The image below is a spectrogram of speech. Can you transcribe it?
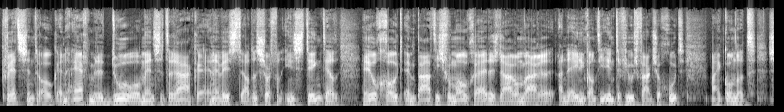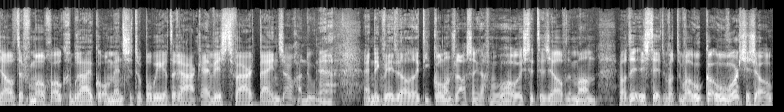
kwetsend ook. En ja. echt met het doel om mensen te raken. En hij wist, had een soort van instinct. Hij had heel groot empathisch vermogen. Hè. Dus daarom waren aan de ene kant die interviews vaak zo goed. Maar hij kon datzelfde vermogen ook gebruiken om mensen te proberen te raken. Hij wist waar het pijn zou gaan doen. Ja. En ik weet wel dat ik die columns las en ik dacht van wow, is dit dezelfde man? Wat is dit? Wat, hoe, hoe word je zo?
